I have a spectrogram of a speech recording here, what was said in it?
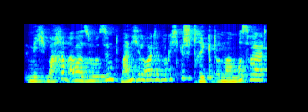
nicht machen, aber so sind manche Leute wirklich gestrickt und man muss halt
